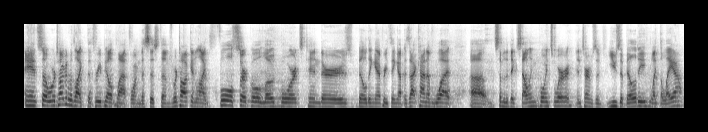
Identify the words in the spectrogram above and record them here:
And so we're talking with like the 3PL platform, the systems. We're talking like full circle load boards, tenders, building everything up. Is that kind of what uh, some of the big selling points were in terms of usability, like the layout?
